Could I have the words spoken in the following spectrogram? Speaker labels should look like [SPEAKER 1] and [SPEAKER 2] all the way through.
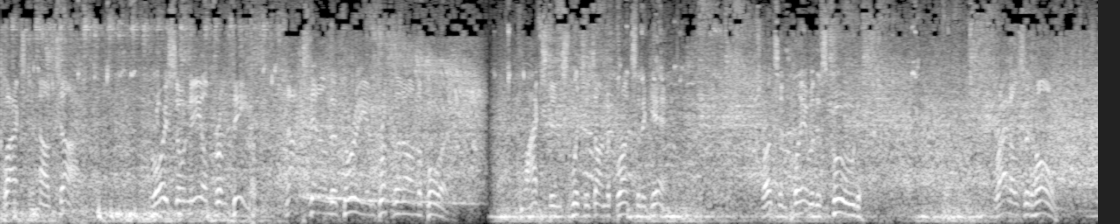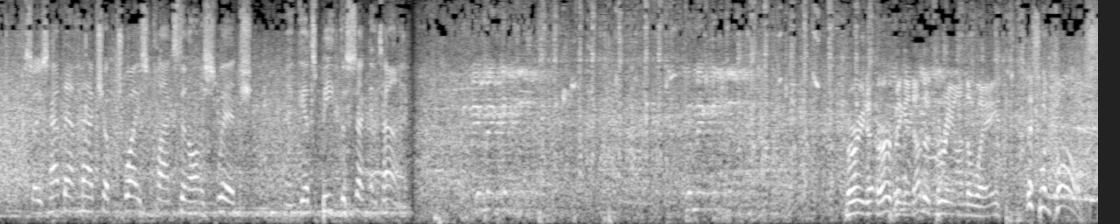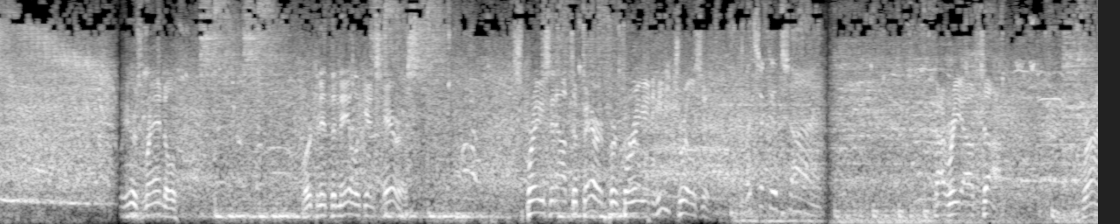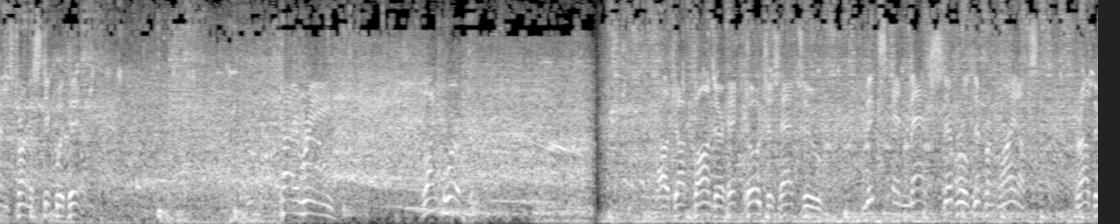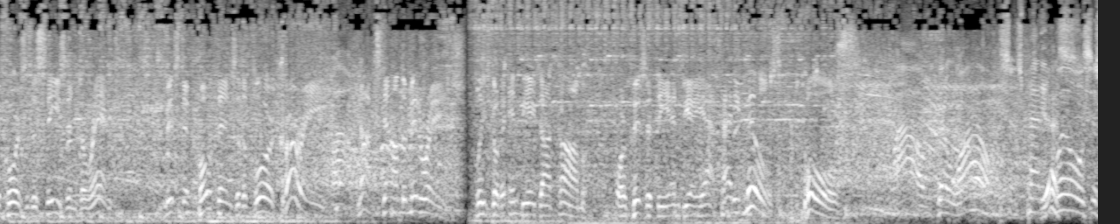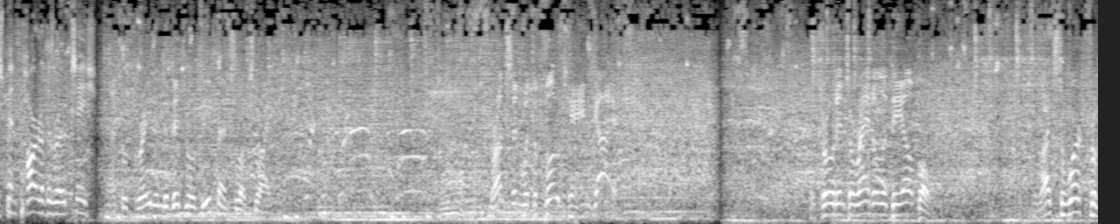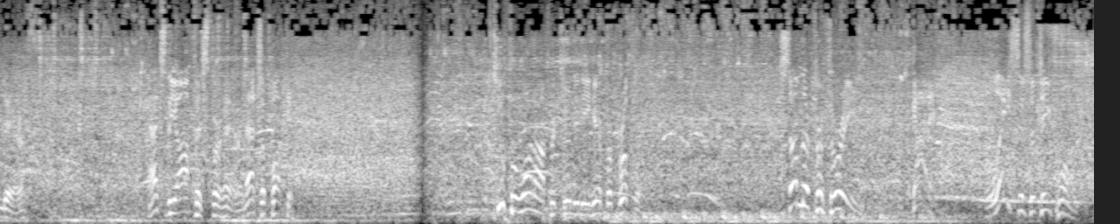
[SPEAKER 1] Claxton out top. Royce O'Neale from deep. Knocks down the three and Brooklyn on the board. Claxton switches on to Brunson again. Brunson playing with his food. Rattles it home.
[SPEAKER 2] So he's had that matchup twice, Claxton on a switch, and gets beat the second time.
[SPEAKER 1] Curry to Irving, another three on the way. This one falls. Here's Randle working at the nail against Harris. Sprays it out to Barrett for three, and he drills it.
[SPEAKER 2] That's a good sign.
[SPEAKER 1] Kyrie out top. Grimes trying to stick with him. Kyrie, light work. While Jacque Vaughn, head coach, has had to mix and match several different lineups throughout the course of the season. Durant missed at both ends of the floor. Curry knocks down the mid-range. Please go to NBA.com or visit the NBA app. Patty Mills pulls.
[SPEAKER 2] Wow, been a while since Patty yes. Mills has been part of the rotation.
[SPEAKER 1] That's what great individual defense looks like. Brunson with the float game, got it. Throw it into Randle at the elbow. He likes to work from there. That's the office for him, and that's a bucket. Two for one opportunity here for Brooklyn. Sumner for three. Got it. Laces a deep one.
